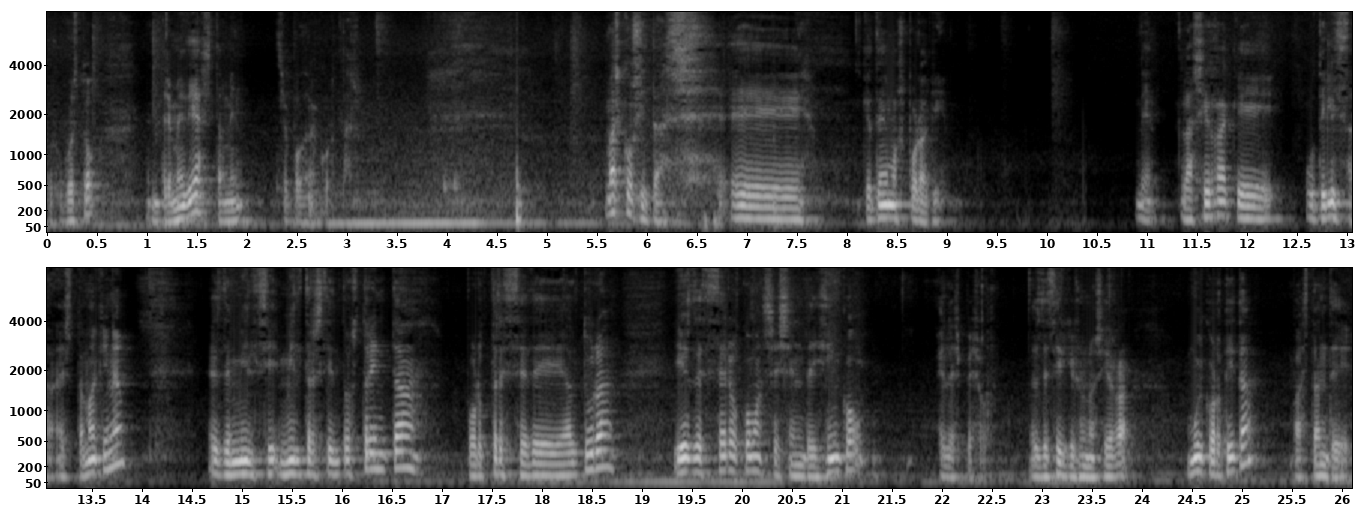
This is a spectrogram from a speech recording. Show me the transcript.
Por supuesto, entre medias también se podrá cortar. Más cositas eh, que tenemos por aquí. Bien, la sierra que utiliza esta máquina es de 1330 por 13 de altura y es de 0,65 el espesor. Es decir, que es una sierra muy cortita, bastante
